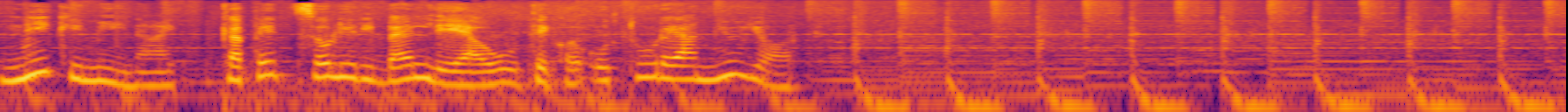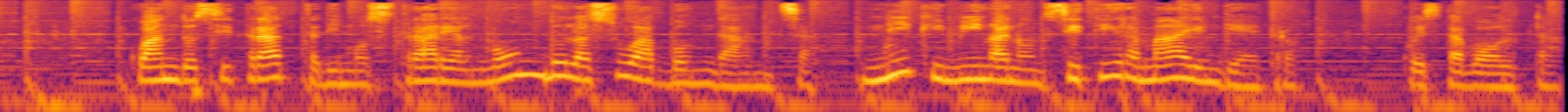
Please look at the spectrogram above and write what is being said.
Nicki Minaj, capezzoli ribelli e aute cotture a New York. Quando si tratta di mostrare al mondo la sua abbondanza, Nicki Minaj non si tira mai indietro. Questa volta,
